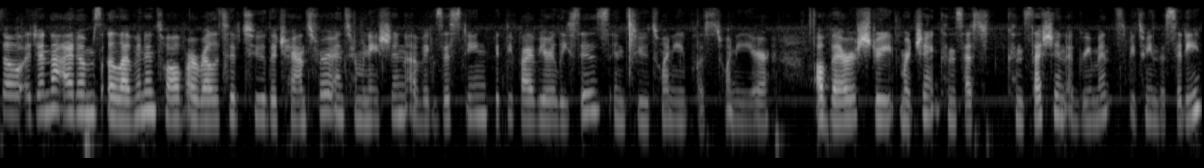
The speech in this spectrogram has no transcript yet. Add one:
So agenda items 11 and 12 are relative to the transfer and termination of existing 55-year leases into 20 plus 20-year Olvera Street merchant concess- concession agreements between the city.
